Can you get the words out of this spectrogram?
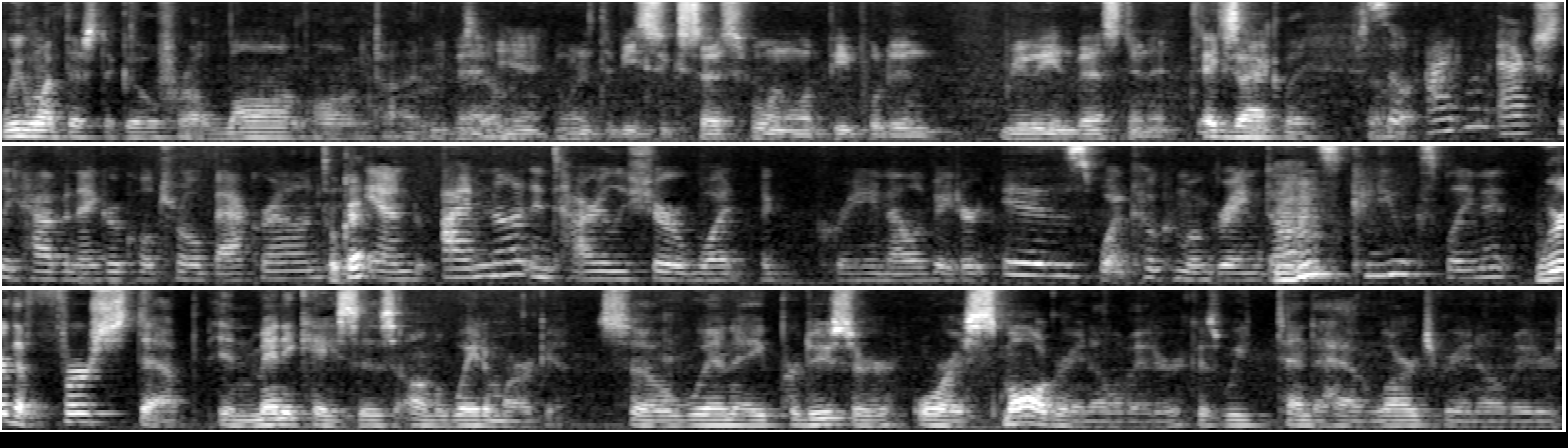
we want this to go for a long, long You time. bet, So- yeah. You want it to be successful and want people to really invest in it. Exactly. So I don't actually have an agricultural background, Okay. and I'm not entirely sure what a grain elevator is, what Kokomo Grain Mm-hmm. does. Can you explain it? We're the first step in many cases on the way to market. So when a producer or a small grain elevator, because we tend to have large grain elevators,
